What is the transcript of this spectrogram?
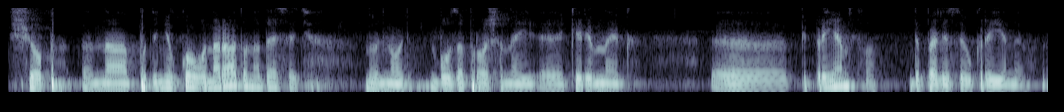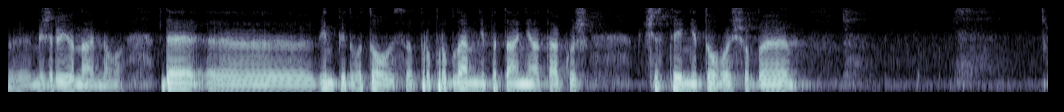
щоб на понеділкову нараду на 10.00 був запрошений е, керівник е, підприємства ДП «Ліси України е, міжрегіонального, де він підготовився про проблемні питання, а також в частині того, щоб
